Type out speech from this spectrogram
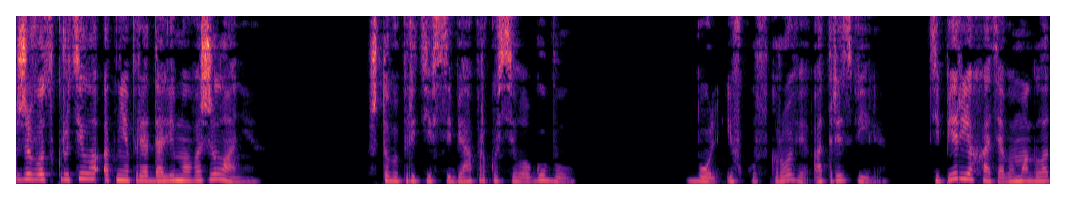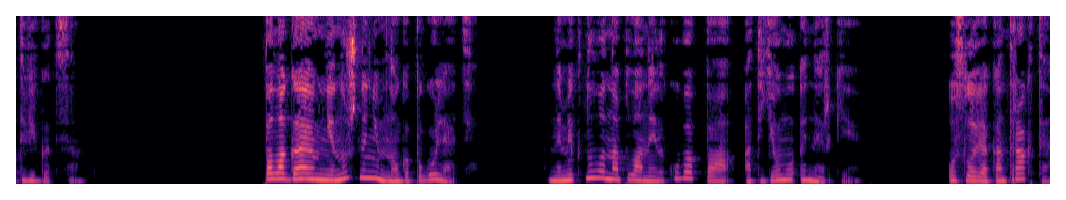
Живот скрутило от непреодолимого желания. Чтобы прийти в себя, прокусила губу. Боль и вкус крови отрезвили. Теперь я хотя бы могла двигаться. Полагаю, мне нужно немного погулять. Намекнула на планы инкуба по отъему энергии. Условия контракта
